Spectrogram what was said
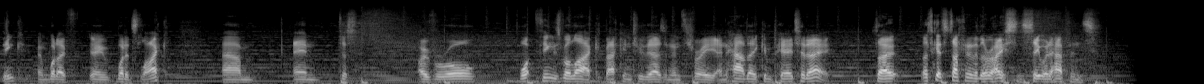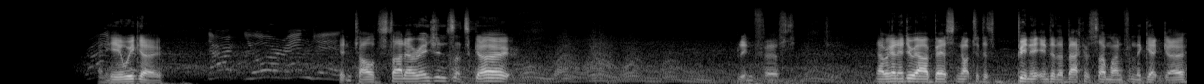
think and what I know, what it's like, um, and just overall what things were like back in 2003 and how they compare today. So let's get stuck into the race and see what happens. And here we go. Getting told to start our engines, let's go. Put it in first. Now we're going to do our best not to just bin it into the back of someone from the get-go.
